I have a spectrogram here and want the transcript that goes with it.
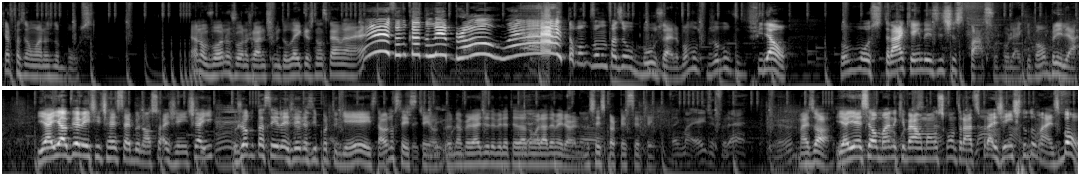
Quero fazer um anos no Bulls. Eu não vou, não vou jogar no time do Lakers, não os caras. É, tô no cara do LeBron. É. Então vamos, vamos fazer o Bulls, velho. Vamos, vamos, filhão. Vamos mostrar que ainda existe espaço, moleque. Vamos brilhar. E aí, obviamente, a gente recebe o nosso agente aí. O jogo tá sem legendas em português e tal. Eu não sei se tem. Eu, na verdade, eu deveria ter dado uma olhada melhor. Não sei se pra PC tem. Mas, ó. E aí, esse é o mano que vai arrumar uns contratos pra gente e tudo mais. Bom,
